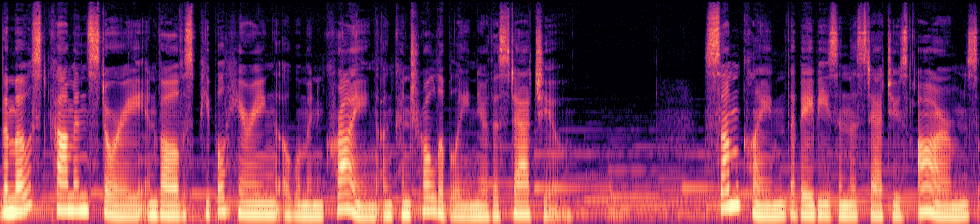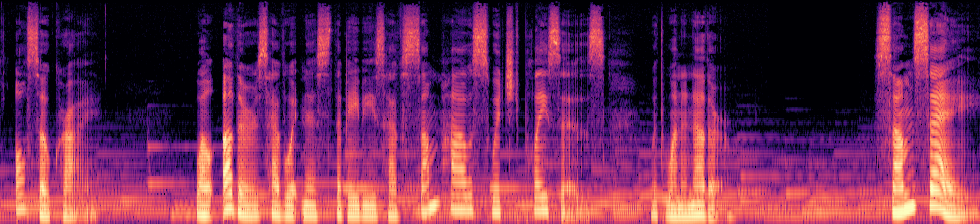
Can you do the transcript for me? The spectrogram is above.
The most common story involves people hearing a woman crying uncontrollably near the statue. Some claim the babies in the statue's arms also cry, while others have witnessed the babies have somehow switched places with one another. Some say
